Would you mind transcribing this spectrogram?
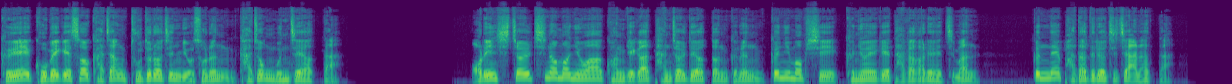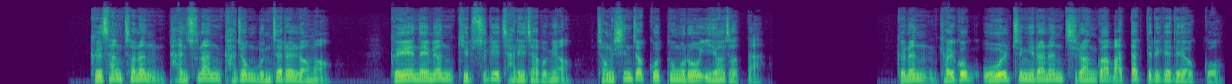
그의 고백에서 가장 두드러진 요소는 가족 문제였다. 어린 시절 친어머니와 관계가 단절되었던 그는 끊임없이 그녀에게 다가가려 했지만 끝내 받아들여지지 않았다. 그 상처는 단순한 가족 문제를 넘어 그의 내면 깊숙이 자리 잡으며 정신적 고통으로 이어졌다. 그는 결국 우울증이라는 질환과 맞닥뜨리게 되었고,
